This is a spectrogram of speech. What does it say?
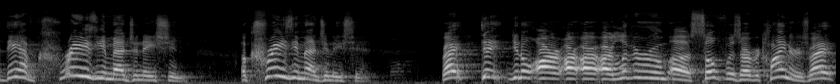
They have crazy imagination, a crazy imagination, right? They, you know, our, our, our living room uh, sofas are recliners, right?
